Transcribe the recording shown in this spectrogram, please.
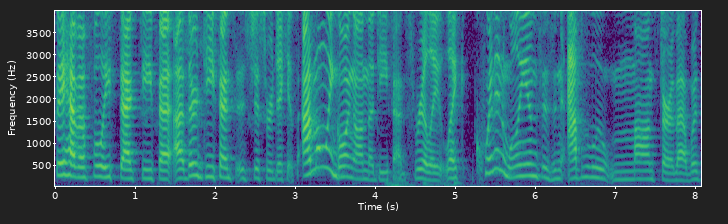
they have a fully stacked defense. Uh, their defense is just ridiculous. I'm only going on the defense, really. Like Quinnen Williams is an absolute monster. That would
